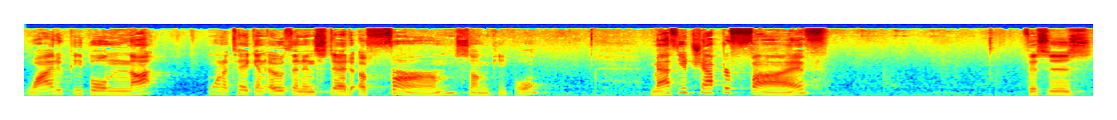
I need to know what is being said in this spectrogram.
Why do people not want to take an oath and instead affirm, some people? Matthew chapter 5. This is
